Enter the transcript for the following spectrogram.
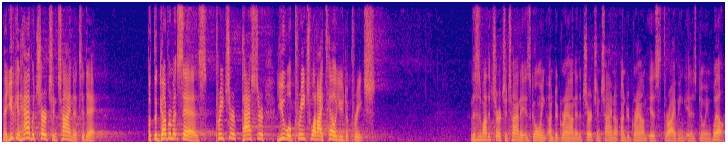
Now, you can have a church in China today, but the government says, Preacher, pastor, you will preach what I tell you to preach. This is why the church in China is going underground, and the church in China underground is thriving and is doing well.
